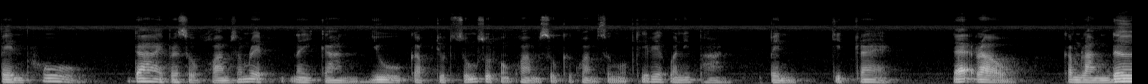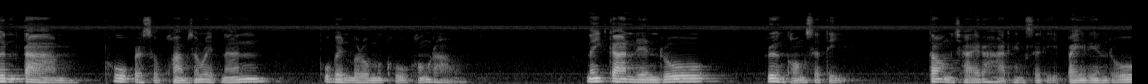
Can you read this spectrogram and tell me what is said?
เป็นผู้ได้ประสบความสำเร็จในการอยู่กับจุดสูงสุดของความสุขคือความสงบที่เรียกว่านิพพานเป็นจิตแรก และเรากำลังเดินตามผู้ประสบความสำเร็จนั้น ผู้เป็นบรมครูของเรา ในการเรียนรู้ เรื่องของสติ ต้องใช้รหัสแห่งสติไปเรียนรู้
